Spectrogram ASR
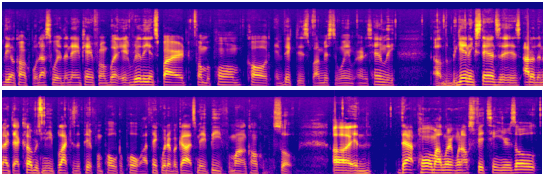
the unconquerable. That's where the name came from. But it really inspired from a poem called Invictus by Mr. William Ernest Henley uh, the beginning stanza is out of the night that covers me, black as the pit from pole to pole. I think whatever gods may be for my unconquerable soul. Uh, and that poem I learned when I was 15 years old,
